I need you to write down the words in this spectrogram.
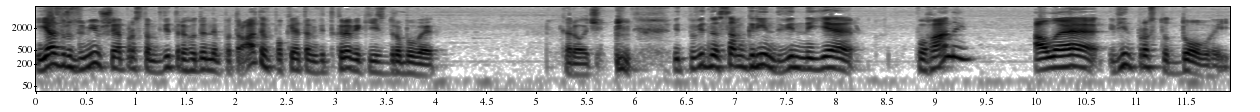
І я зрозумів, що я просто там 2-3 години потратив, поки я там відкрив якийсь дробовик. Коротше, відповідно, сам грінд він не є поганий, але він просто довгий.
